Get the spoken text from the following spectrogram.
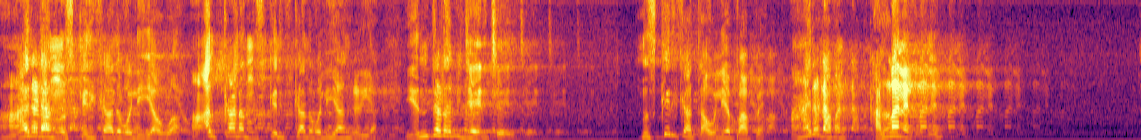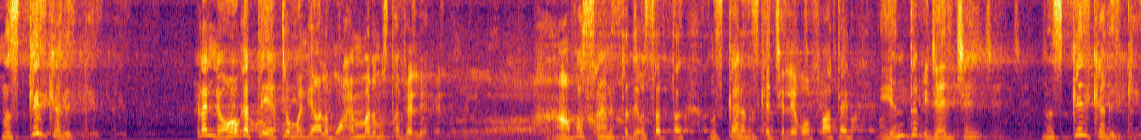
ആരടാ നിസ്കരിക്കാതെ വലിയാവുക? ആർക്കാടാ നിസ്കരിക്കാതെ വലിയാൻ കഴിയുക? എന്തടാ വിചാരിച്ചത് നിസ്കരിക്കാത്ത ഔലിയപ്പാപ്പൻ. ആരടാ അവൻ? കള്ളനല്ലേ. നിസ്കരിക്കാതിരിക്കുക. എടാ ലോകത്തെ ഏറ്റവും വലിയ ആൾ മുഹമ്മദ് മുസ്തഫ അല്ലേ? അവസാനത്തെ ദിവസത്തെ നിസ്കാരം നിസ്കരിച്ചല്ലേ? വഫാത്താൻ എന്ത് വിചാരിച്ച്? നിസ്കരിക്കാതിരിക്കുക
